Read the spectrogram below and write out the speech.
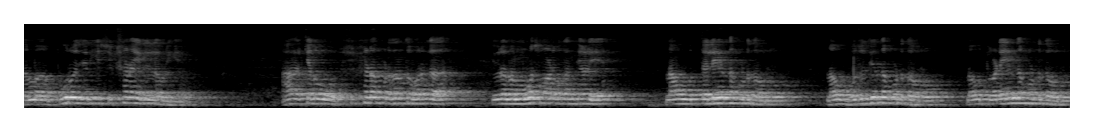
ನಮ್ಮ ಪೂರ್ವಜರಿಗೆ ಶಿಕ್ಷಣ ಇರಲಿಲ್ಲ ಅವರಿಗೆ. ಆಗ ಕೆಲವು ಶಿಕ್ಷಣ ಪಡೆದಂಥ ವರ್ಗ ಇವರನ್ನು ಮೋಸ ಮಾಡ್ಬೇಕಂತೇಳಿ ನಾವು ತಲೆಯಿಂದ ಹೊಡೆದವರು ನಾವು ಭುಜದಿಂದ ಹೊಡೆದವರು ನಾವು ತೊಡೆಯಿಂದ ಹೊಡೆದವರು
